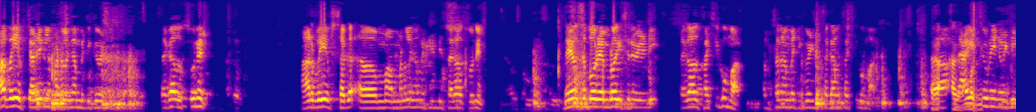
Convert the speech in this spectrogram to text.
ആർ വൈ എഫ് ചടങ്ങിലെ മണ്ഡലം കമ്മിറ്റിക്ക് വേണ്ടി സഖാവ് സുനിൽ. ആർ വൈ എഫ് സഖ മണ്ഡലം കമ്മിറ്റി വേണ്ടി സഖാവ് സുനിൽ. ദേവസ്വം ബോർഡ് എംപ്ലോയീസിന് വേണ്ടി സഖാവ് ശശികുമാർ. സംസ്ഥാന കമ്മിറ്റിക്ക് വേണ്ടി സഖാവ് ശശികുമാർ. ലൈറ്റ് യൂണിയന് വേണ്ടി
